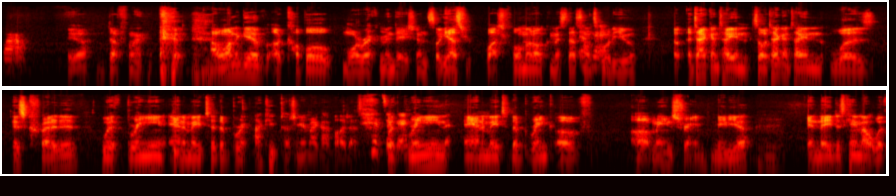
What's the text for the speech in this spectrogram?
Wow. Yeah, definitely. I want to give a couple more recommendations. So yes, watch Full Metal Alchemist. That sounds Okay. cool to you. Attack on Titan. So Attack on Titan was is credited with bringing anime to the brink. I keep touching your mic. I apologize. It's With okay. bringing anime to the brink of uh, mainstream media, Mm. and they just came out with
